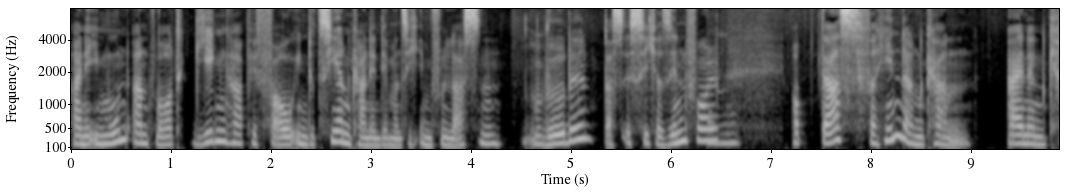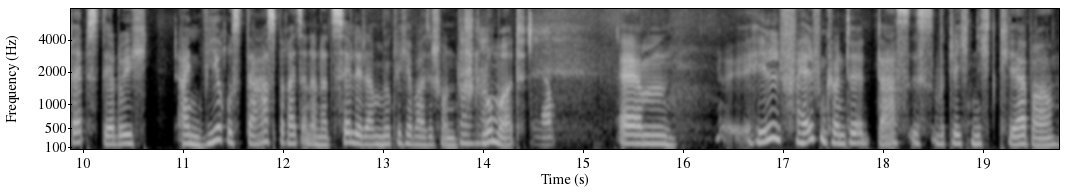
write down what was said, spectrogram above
eine Immunantwort gegen HPV induzieren kann, indem man sich impfen lassen würde. Das ist sicher sinnvoll. Mhm. Ob das verhindern kann, einen Krebs, der durch ein Virus, das bereits in einer Zelle da möglicherweise schon mhm. schlummert, ja. ähm, hilf, helfen könnte, das ist wirklich nicht klärbar.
